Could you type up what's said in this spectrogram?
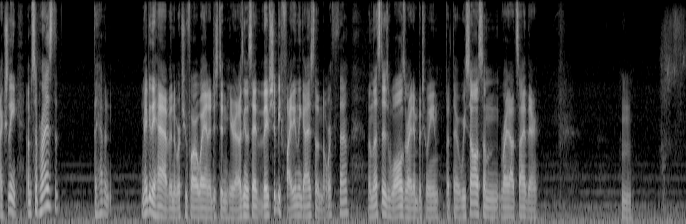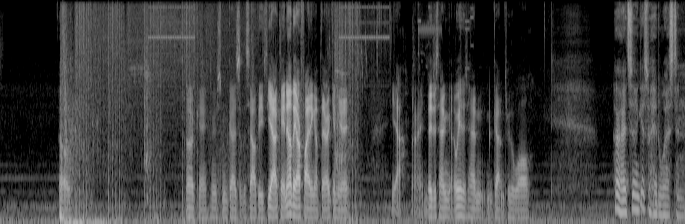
Actually, I'm surprised that they haven't. Maybe they have, and we're too far away, and I just didn't hear it. I was gonna say they should be fighting the guys to the north, though, unless there's walls right in between. But there, we saw some right outside there. Hmm. Uh oh. Okay, there's some guys to the southeast. Yeah, okay, now they are fighting up there. I can hear it. Yeah, alright. They just hadn't, we just hadn't gotten through the wall. Alright, so I guess we'll head west and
